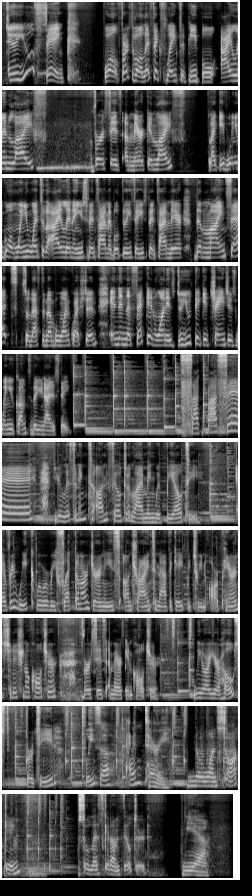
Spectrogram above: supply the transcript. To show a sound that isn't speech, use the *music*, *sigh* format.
Do you think? Well, first of all, let's explain to people island life versus American life. Like if when you go when you went to the island and you spent time at both of these, say you spent time there, the mindset. So that's the number one question. And then the second one is, do you think it changes when you come to the United States? You're listening to Unfiltered Liming with BLT. Every week, we will reflect on our journeys on trying to navigate between our parents' traditional culture versus American culture. We are your host, Bertide. Lisa. And Terry. No one's talking, so let's get unfiltered. Yeah,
